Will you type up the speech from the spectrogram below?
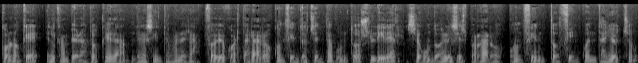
Con lo que el campeonato queda de la siguiente manera. Fabio Quartararo con 180 puntos, líder. Segundo Alexis Pargaro con 158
